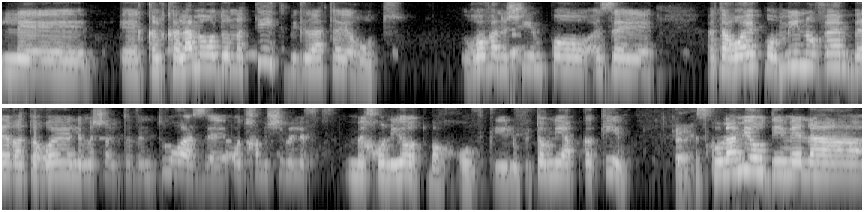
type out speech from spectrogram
לכלכלה מאוד עונתית בגלל התיירות. רוב האנשים פה, אז אתה רואה פה מנובמבר, אתה רואה למשל את הוונטורה, זה עוד 50 אלף מכוניות ברחוב, כאילו פתאום נהיה פקקים. כן. אז כולם יורדים הנה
